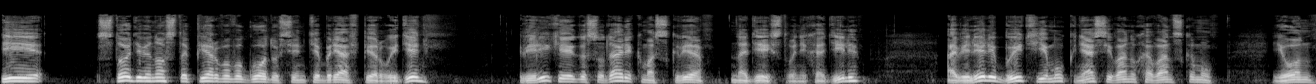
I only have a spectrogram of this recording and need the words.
И 191 году сентября в первый день великие государи к Москве на действо не ходили, а велели быть ему князь Ивану Хованскому, и он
